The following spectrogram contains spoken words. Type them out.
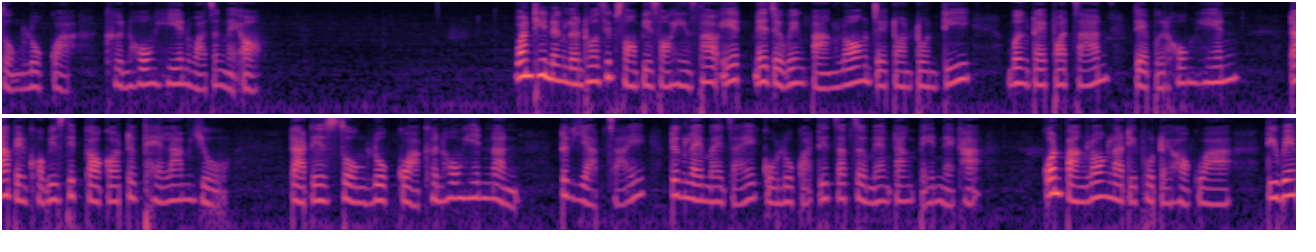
ส่งลูกกว่าคืนห้องเฮียนว่าจังไหนออก วันที่หนึ่งเลือนธันวาคมปี2 5 2 1ได้เจอเว้งปางล่องเจอตอนตนตีเมืองไตปอจานแต่เปิดห้องเฮียนตั้งเป็นโควิด19ก็ตึกแพร่ล่ามอยู่ดาเดส่งลูกกว่าคืนห้องเฮียนนั่น ตึกหยาบใจ ตึกไรไม่ใจโกลูกกว่าที่จับเจอแมงตั้งเป็นนะคะก้นปังล่องลาดิพูดโดยหอกว่าดีเว้ง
